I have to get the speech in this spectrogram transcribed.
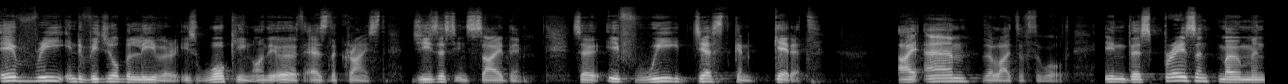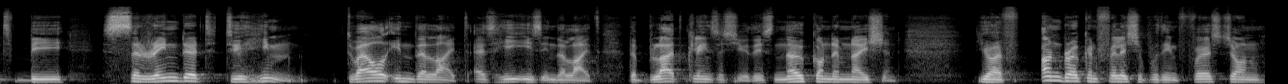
every individual believer is walking on the earth as the Christ, Jesus inside them. So if we just can get it, I am the light of the world. In this present moment, be surrendered to Him. Dwell in the light as He is in the light. The blood cleanses you, there's no condemnation. You have unbroken fellowship within 1 John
